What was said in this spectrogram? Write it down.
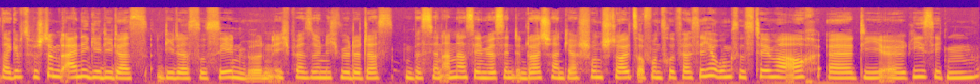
Da gibt es bestimmt einige, die das, die das so sehen würden. Ich persönlich würde das ein bisschen anders sehen. Wir sind in Deutschland ja schon stolz auf unsere Versicherungssysteme, auch äh, die äh, riesigen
